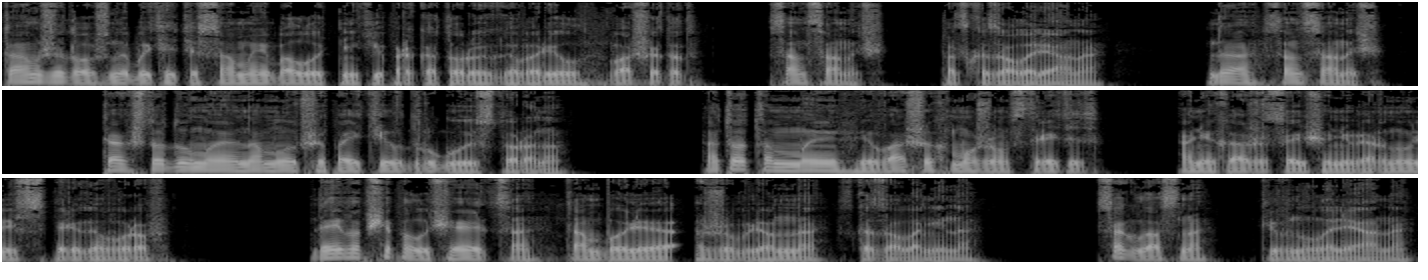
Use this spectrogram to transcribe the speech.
Там же должны быть эти самые болотники, про которых говорил ваш этот Сансаныч», — подсказала Лиана. «Да, Сансаныч. Так что, думаю, нам лучше пойти в другую сторону. А то там мы и ваших можем встретить». Они, кажется, еще не вернулись с переговоров. Да и вообще получается, там более оживленно, сказала Мина. Согласна, кивнула Лиана.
